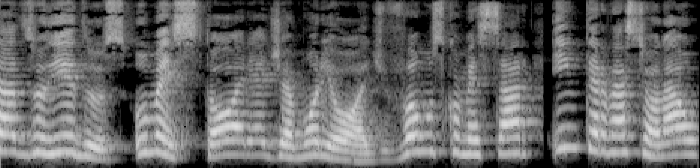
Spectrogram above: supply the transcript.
Estados Unidos, uma história de amor e ódio. Vamos começar internacional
